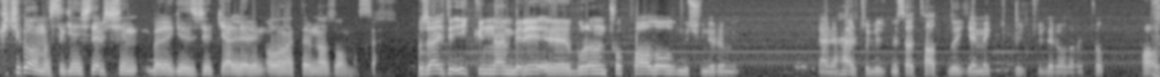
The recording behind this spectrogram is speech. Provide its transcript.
Küçük olması, gençler için böyle gezecek yerlerin, olanakların az olması. Özellikle ilk günden beri e, buranın çok pahalı olduğunu düşünüyorum. Yani her türlü mesela tatlı, yemek kültürleri olarak çok pahalı.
